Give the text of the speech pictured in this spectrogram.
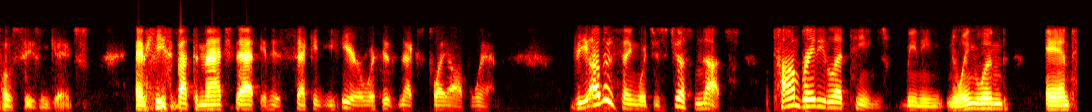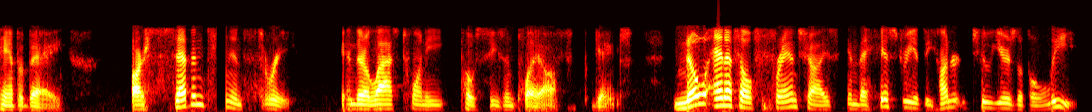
postseason games. And he's about to match that in his second year with his next playoff win. The other thing, which is just nuts, Tom Brady led teams, meaning New England and Tampa Bay, are 17 and 3 in their last 20 postseason playoff games. No NFL franchise in the history of the 102 years of the league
